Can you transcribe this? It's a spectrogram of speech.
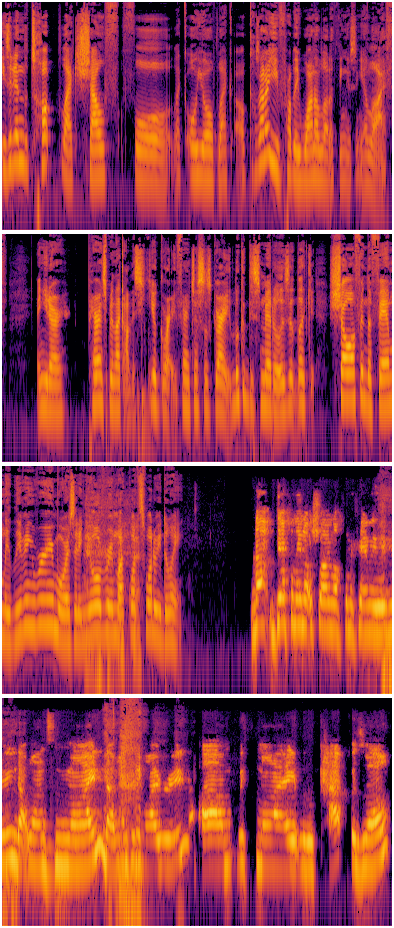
is it in the top like shelf for like all your like oh, because I know you've probably won a lot of things in your life and you know parents been like oh this you're great Francesca's great look at this medal is it like show off in the family living room or is it in your room like what's what are we doing Not definitely not showing off in the family living room. That one's mine. That one's in my room. Um, with my little cap as well.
